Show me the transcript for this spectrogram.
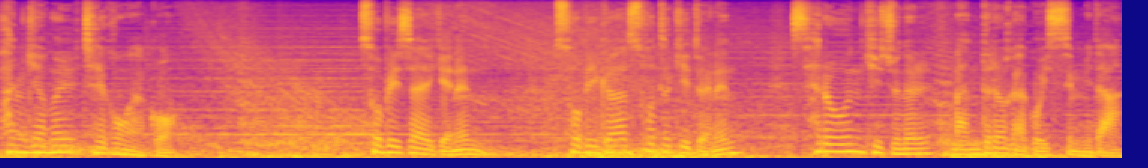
환경을 제공하고 소비자에게는 소비가 소득이 되는 새로운 기준을 만들어가고 있습니다.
